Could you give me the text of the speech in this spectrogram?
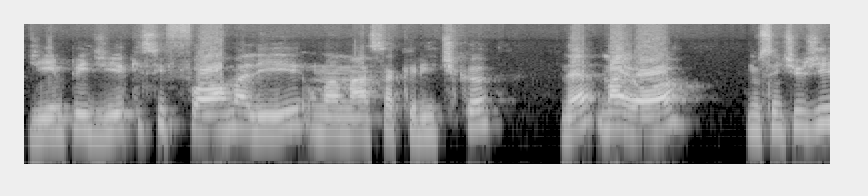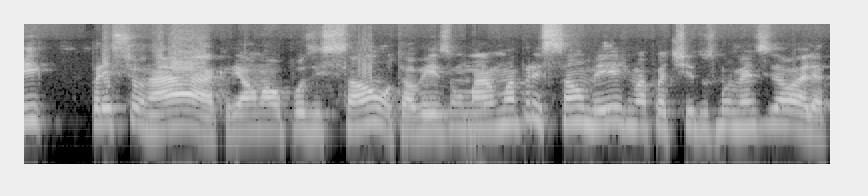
de impedir que se forma ali uma massa crítica né, maior, no sentido de pressionar, criar uma oposição, ou talvez uma, uma pressão mesmo a partir dos movimentos, dizer, olha,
